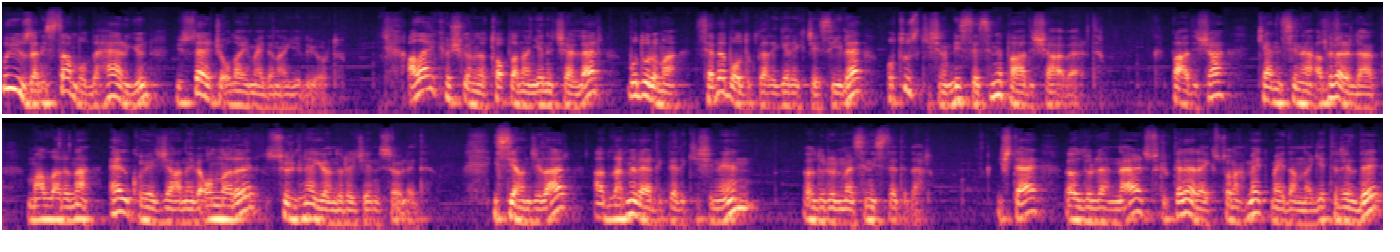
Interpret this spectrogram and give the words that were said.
Bu yüzden İstanbul'da her gün yüzlerce olay meydana geliyordu. Alay köşkünde toplanan Yeniçeriler bu duruma sebep oldukları gerekçesiyle 30 kişinin listesini padişaha verdi. Padişah kendisine adı verilen mallarına el koyacağını ve onları sürgüne göndereceğini söyledi. İsyancılar adlarını verdikleri kişinin öldürülmesini istediler. İşte öldürülenler sürüklenerek Sultanahmet Meydanı'na getirildi.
